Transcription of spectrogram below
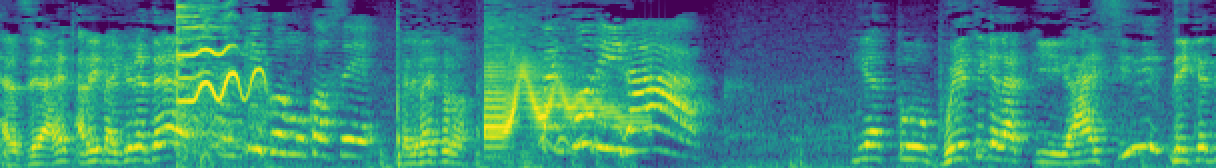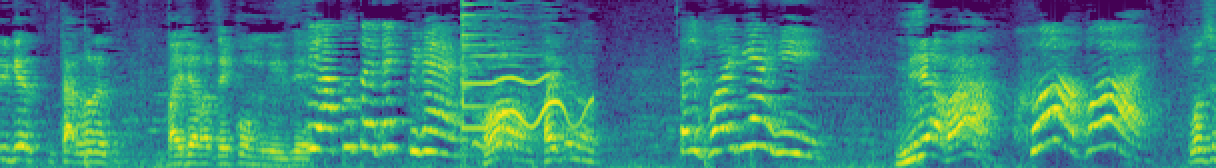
আর যে আহে তারই বাইক করে দে। কি করব কসে? তাহলে বাইক করো। তাই করি রাখ। ইয়া তো ভুয়ে থেকে লাভ কি? আইসি দেখে দেখে তারপরে আবার যাই কম নিয়ে যে। তুই আতুতায় দেখবি না। ও ভাই কোনো তাহলে ভয় নিয়ে আহি। নিয়া বা। বলছে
